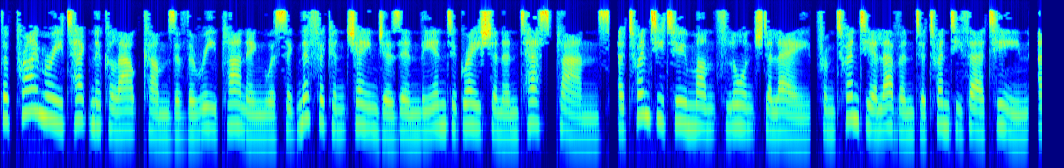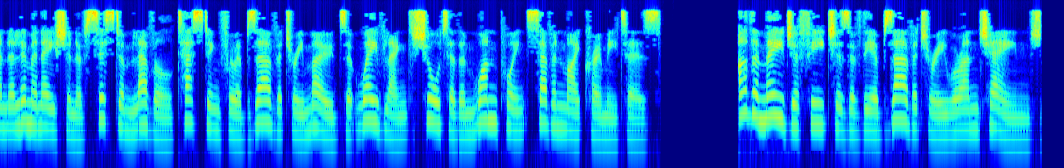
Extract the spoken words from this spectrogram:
The primary technical outcomes of the replanning were significant changes in the integration and test plans, a 22-month launch delay from 2011 to 2013, and elimination of system-level testing for observatory modes at wavelength shorter than 1.7 micrometers. Other major features of the observatory were unchanged.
